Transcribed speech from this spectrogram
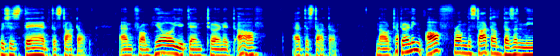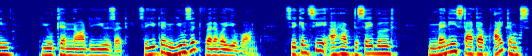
which is there at the startup. And from here, you can turn it off at the startup. Now turning off from the startup doesn't mean you cannot use it. So you can use it whenever you want. So you can see I have disabled many startup items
